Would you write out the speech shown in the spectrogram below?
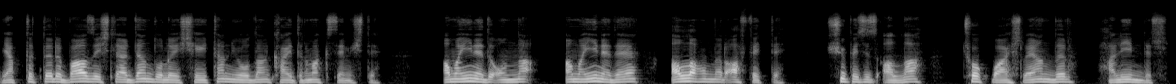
yaptıkları bazı işlerden dolayı şeytan yoldan kaydırmak istemişti. Ama yine de onunla ama yine de Allah onları affetti. Şüphesiz Allah çok bağışlayandır, halimdir.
